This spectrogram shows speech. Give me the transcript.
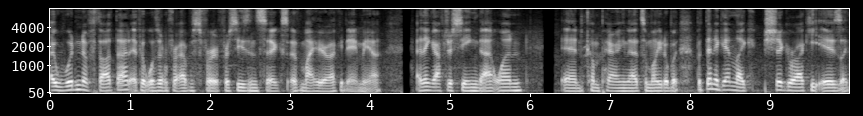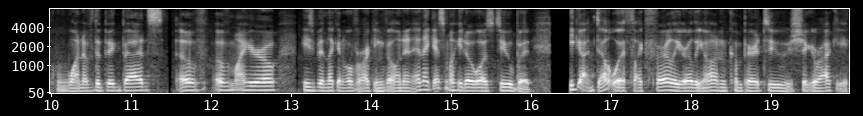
I wouldn't have thought that if it wasn't for episode for, for season six of My Hero Academia. I think after seeing that one and comparing that to Mojito, but but then again, like Shigaraki is like one of the big bads of of My Hero. He's been like an overarching villain, and, and I guess Mojito was too, but he got dealt with like fairly early on compared to Shigaraki.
